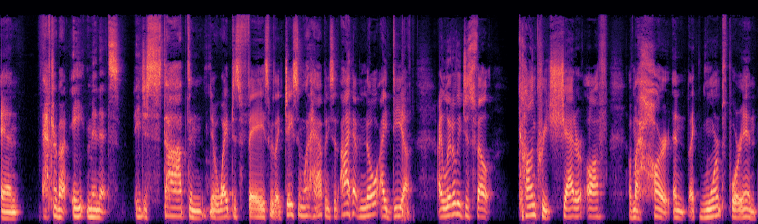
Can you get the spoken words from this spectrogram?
And after about eight minutes, he just stopped and you know wiped his face. He was like, Jason, what happened? He said, I have no idea. I literally just felt concrete shatter off of my heart and like warmth pour in. And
